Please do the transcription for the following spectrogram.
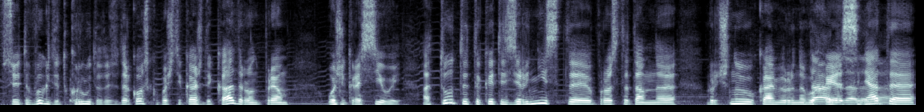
все это выглядит круто. То есть у Тарковского почти каждый кадр, он прям очень красивый. А тут это какая-то зернистая, просто там на ручную камеру на Да, ВХС да, да, да, снято,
